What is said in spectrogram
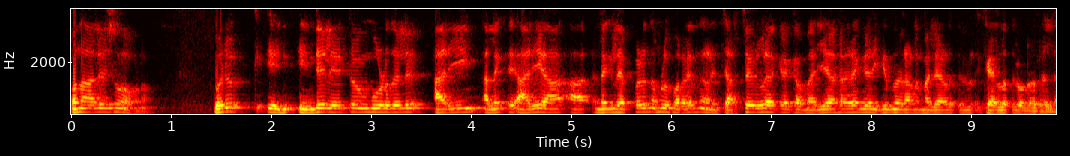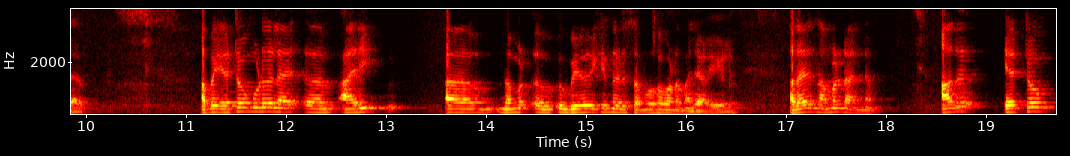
ഒന്ന് ആലോചിച്ച് നോക്കണം. ഒരു ഇന്ത്യയിൽ ഏറ്റവും കൂടുതൽ അരിയും അല്ലെങ്കിൽ അരി അല്ലെങ്കിൽ എപ്പോഴും നമ്മൾ പറയുന്നതാണ് ചർച്ചകളിലേക്കൊക്കെ മരിയാഹാരം കഴിക്കുന്നവരാണ് മലയാളത്തിൽ കേരളത്തിലുള്ളവരെല്ലാവരും. അപ്പൊ ഏറ്റവും കൂടുതൽ അരി നമ്മൾ ഉപയോഗിക്കുന്ന ഒരു സമൂഹമാണ് മലയാളികൾ. അതായത് നമ്മളുടെ അന്നം. അത് ഏറ്റവും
